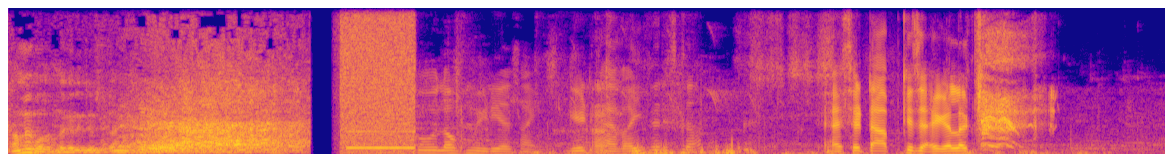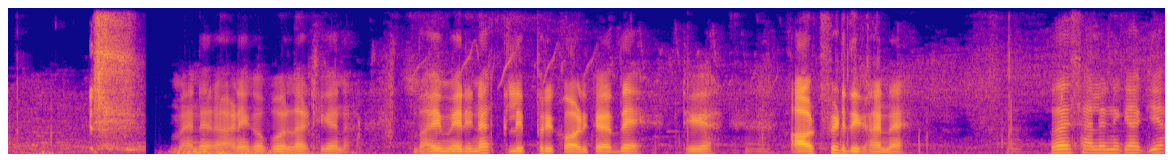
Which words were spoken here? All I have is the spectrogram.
हमें बहुत लग रही थी उस time school of media science gate हाँ। है भाई फिर इसका? ऐसे टाप के जाएगा लगता है। मैंने रानी को बोला ठीक है ना भाई मेरी ना क्लिप रिकॉर्ड कर दे ठीक है? आउटफिट दिखाना है। पता साले ने क्या किया?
